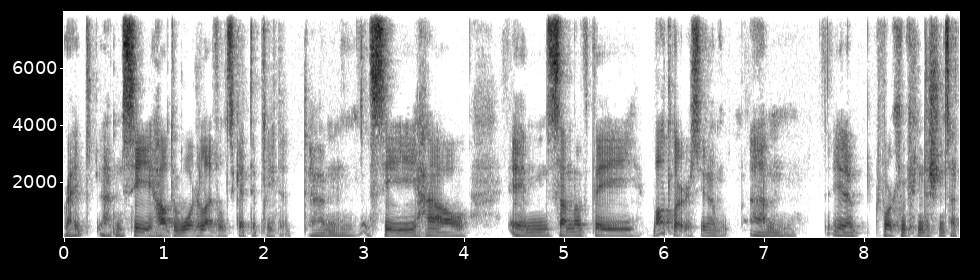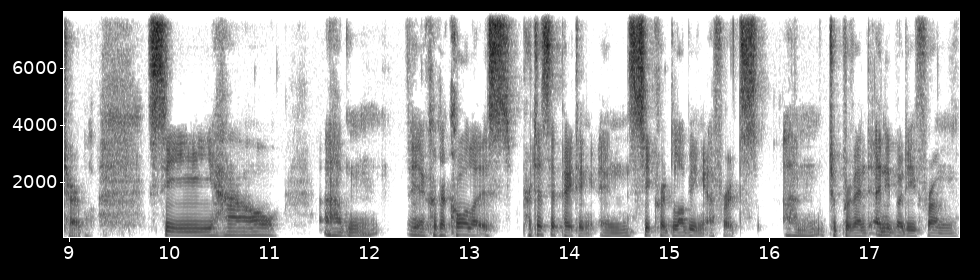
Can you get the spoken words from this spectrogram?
Right? Um, see how the water levels get depleted. Um, see how in some of the bottlers, you know, um, you know, working conditions are terrible. See how um, you know, Coca-Cola is participating in secret lobbying efforts to prevent anybody from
